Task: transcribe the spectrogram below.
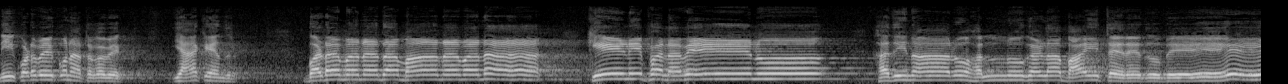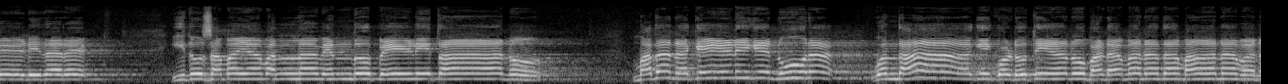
ನೀ ಕೊಡಬೇಕು, ನಾ ತಗೋಬೇಕು. ಯಾಕೆ ಅಂದರು, ಬಡಮನದ ಮಾನವನ ಕೇಳಿ ಫಲವೇನು? ಹದಿನಾರು ಹಲ್ಲುಗಳ ಬಾಯಿ ತೆರೆದು ಬೇಡಿದರೆ, ಇದು ಸಮಯವಲ್ಲವೆಂದು ಪೇಳಿತಾನು ಮದನ ಕೇಳಿಗೆ ನೂರ ಒಂದಾಗಿ ಕೊಡುತಿಯನು ಬಡಮನದ ಮಾನವನ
